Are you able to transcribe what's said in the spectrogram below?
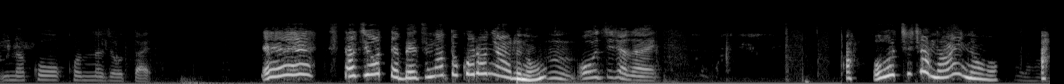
今、こう、こんな状態。えー、スタジオって別なところにあるの？うん、お家じゃない。あ、お家じゃないの？あ、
